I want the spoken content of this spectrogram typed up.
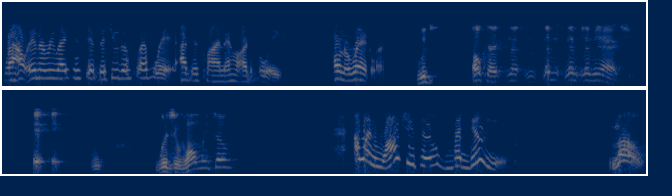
while in a relationship that you done slept with? I just find that hard to believe. On a regular. Would you, okay? Let, let me let, me- let me ask you. It, it, would you want me to? I wouldn't want you to, but do you? No,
